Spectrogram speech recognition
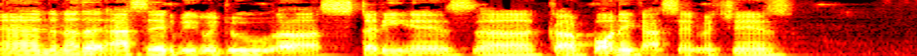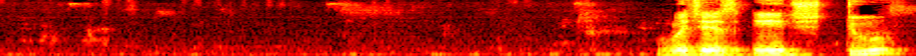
and another acid we're going to uh, study is uh, carbonic acid which is which is H2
